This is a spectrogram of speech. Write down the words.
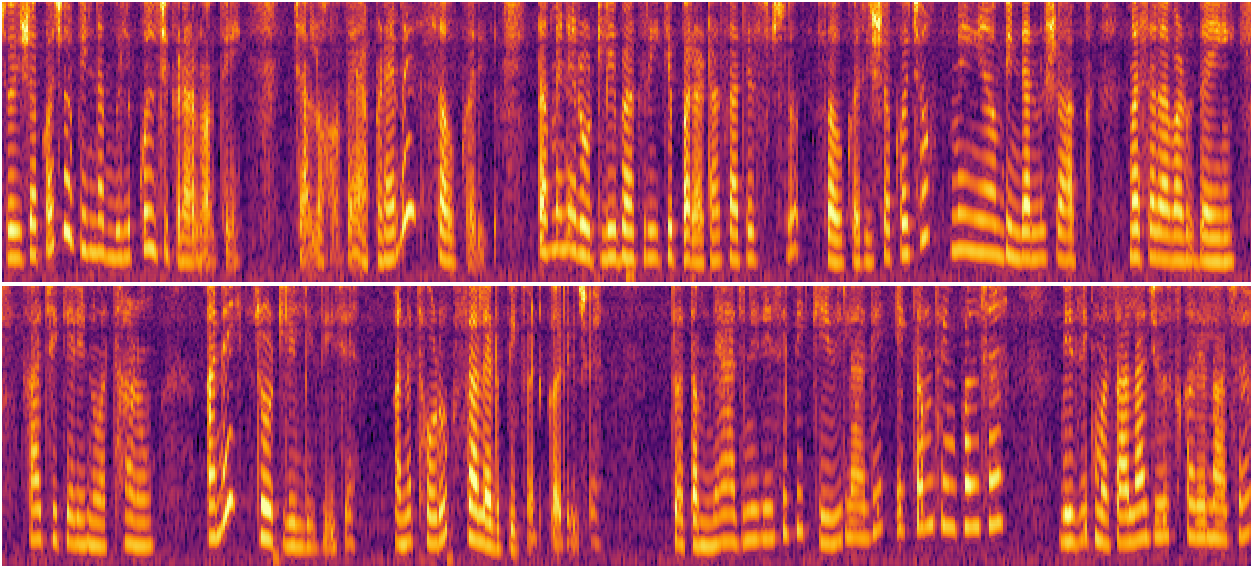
જોઈ શકો છો ભીંડા બિલકુલ ચીકણા નથી. ચાલો હવે આપણે એને સર્વ કરીએ. તમે એને રોટલી, ભાખરી કે પરાઠા સાથે સર્વ કરી શકો છો. મેં અહીંયા ભીંડાનું શાક, મસાલાવાળું દહીં, કાચી કેરીનું અથાણું અને રોટલી લીધી છે અને થોડુંક સેલેડ બી કટ કર્યું છે. તો તમને આજની રેસીપી કેવી લાગે? એકદમ સિમ્પલ છે. બેઝિક મસાલા જ યુઝ કરેલા છે.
